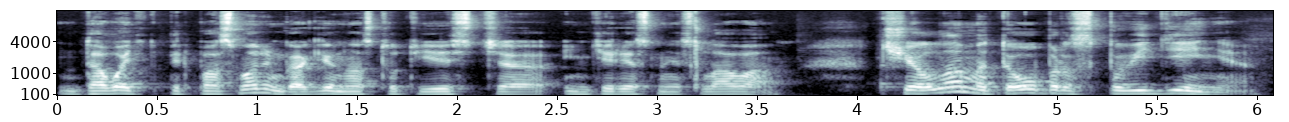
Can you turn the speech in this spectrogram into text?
Давайте теперь посмотрим, какие у нас тут есть э, интересные слова. Челам – это образ поведения –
